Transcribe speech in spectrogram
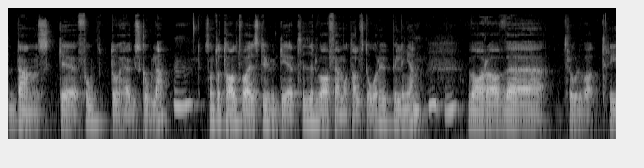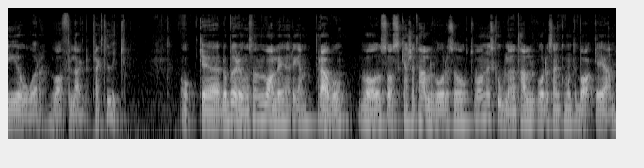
dansk eh, fotohögskola. Mm. Som totalt var i studietid var fem och ett halvt år i utbildningen. Mm. Varav, eh, tror det var tre år var förlagd praktik. Och då började hon som en vanlig ren prao. Var hos oss kanske ett halvår och så var hon i skolan ett halvår och sen kom hon tillbaka igen.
